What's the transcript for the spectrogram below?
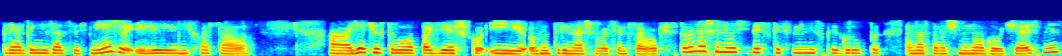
при организации снежи или ее не хватало? А, я чувствовала поддержку и внутри нашего фем-сообщества, нашей новосибирской феминистской группы. У нас там очень много участниц.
